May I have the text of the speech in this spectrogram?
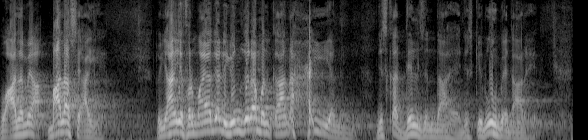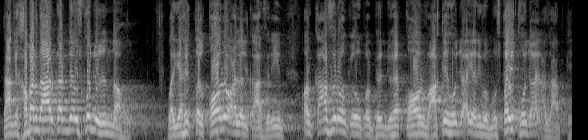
وہ عالم بالا سے آئی ہے۔ تو یہاں یہ فرمایا گیا یونزرا منکانہ حین جس کا دل زندہ ہے، جس کی روح بیدار ہے، تاکہ خبردار کر دے اس کو جو زندہ ہو۔ وہ یہ القول و الکافرین اور کافروں کے اوپر پھر جو ہے قول واقع ہو جائے یعنی وہ مستحق ہو جائے عذاب کے۔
